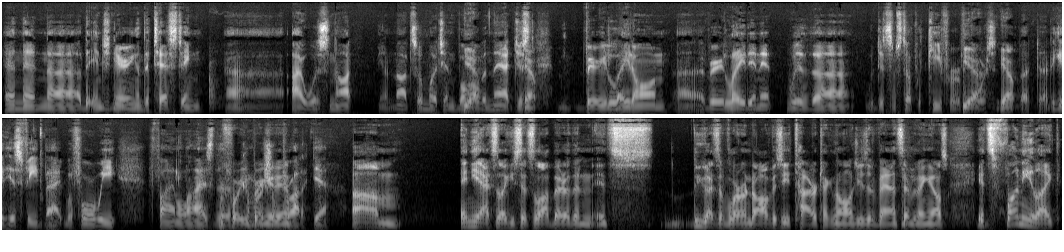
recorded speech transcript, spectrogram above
and then uh, the engineering and the testing. Uh, I was not. You know, not so much involved Yeah. in that. Just Yep. very late on, uh, very late in it. With uh, we did some stuff with Kiefer, of Yeah, course, but uh, to get his feedback before we finalize the Before you bring commercial product. Yeah, and yeah, it's like you said, it's a lot better than it's. You guys have learned, obviously, tire technology is advanced, Mm-hmm. everything else. It's funny, like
